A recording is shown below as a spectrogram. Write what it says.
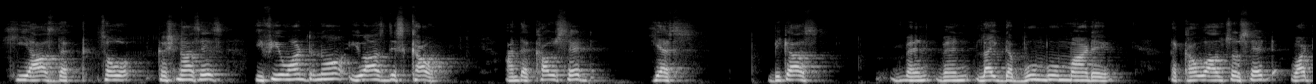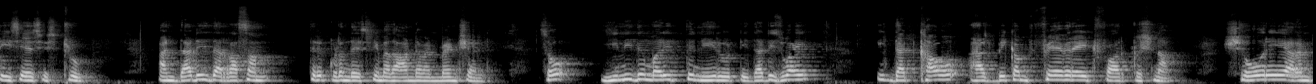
he asked the so krishna says if you want to know you ask this cow. And the cow said yes. Because when when like the boom boom made the cow also said what he says is true. And that is the rasam Tirukudandai Srimad mentioned. So, Inidu Marithu that is why that cow has become favorite for Krishna. Shore Aram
